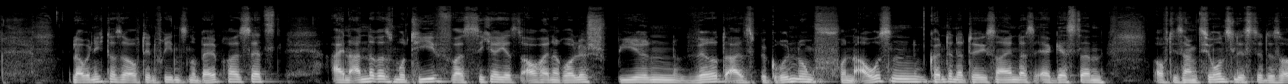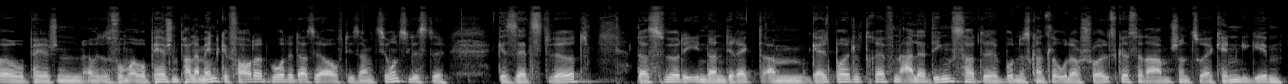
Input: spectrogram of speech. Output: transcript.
Ich glaube nicht, dass er auf den Friedensnobelpreis setzt. Ein anderes Motiv, was sicher jetzt auch eine Rolle spielen wird als Begründung von außen, könnte natürlich sein, dass er gestern auf die Sanktionsliste des europäischen, also vom Europäischen Parlament gefordert wurde, dass er auf die Sanktionsliste gesetzt wird. Das würde ihn dann direkt am Geldbeutel treffen. Allerdings hatte Bundeskanzler Olaf Scholz gestern Abend schon zu erkennen gegeben,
